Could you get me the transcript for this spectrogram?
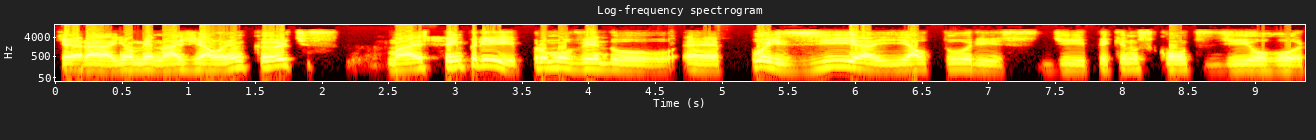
que era em homenagem ao Ian Curtis, mas sempre promovendo é, poesia e autores de pequenos contos de horror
